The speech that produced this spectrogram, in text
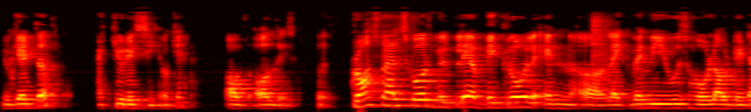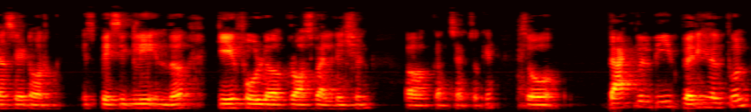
you get the accuracy okay of all this. So cross val score will play a big role in uh, like when we use holdout data set or it's basically in the k fold uh, cross validation uh, concepts okay? So that will be very helpful.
